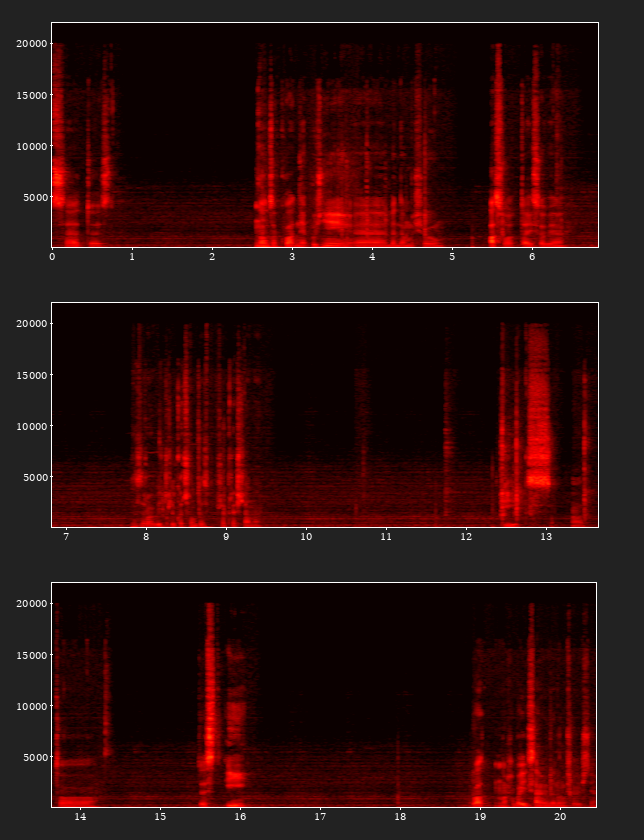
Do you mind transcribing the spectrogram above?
C, to jest no dokładnie, później e, będę musiał hasło tutaj sobie zrobić, tylko czemu to jest przekreślane? X, a to... To jest I. Chyba, no chyba i sami będą musiał iść, nie?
